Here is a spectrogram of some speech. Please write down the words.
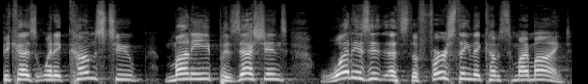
Because when it comes to money, possessions, what is it that's the first thing that comes to my mind?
